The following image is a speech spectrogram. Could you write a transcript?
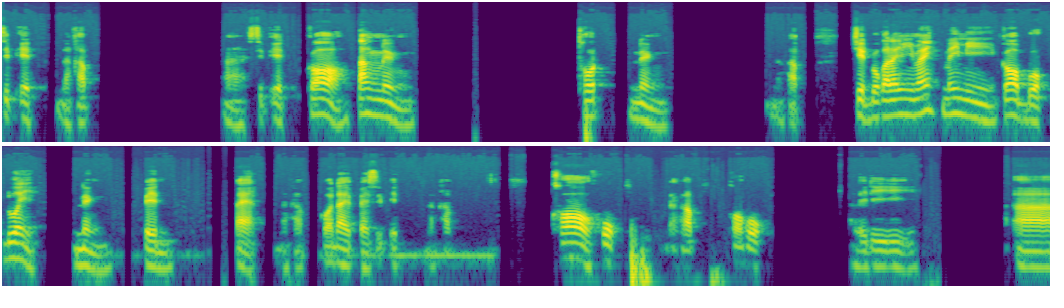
สิบเอ็ดนะครับอ่าสิบเอ็ดก็ตั้งหนึ่งทด หนึ่งนะครับเจ็ดบวกอะไรมีไหมไม่มีก็บวกด้วยหนึ่งเป็นแปดนะครับ ก็ได้แปดสิบเอ็ดนะครับ ข้อหกนะครับ ข้อหกอะไรดีอ่า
